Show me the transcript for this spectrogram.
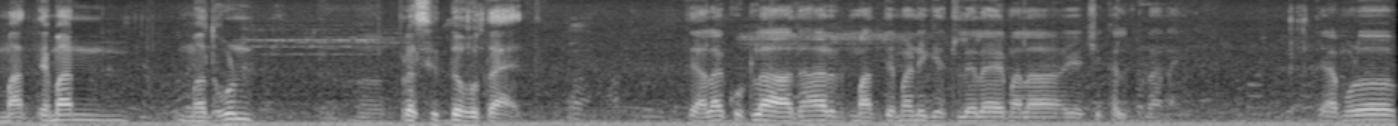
माध्यमांमधून प्रसिद्ध होत आहेत. त्याला कुठला आधार माध्यमांनी घेतलेला आहे मला याची कल्पना नाही. त्यामुळं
